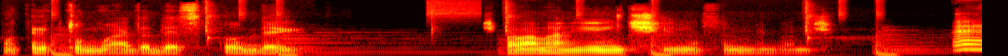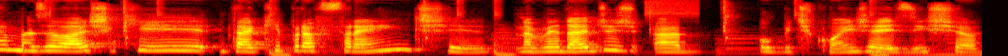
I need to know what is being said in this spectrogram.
Uma criptomoeda dessa toda aí. Acho que é lá na Argentina, se não me engano. É, mas eu acho que daqui pra frente, na verdade, a, o Bitcoin já existe há,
